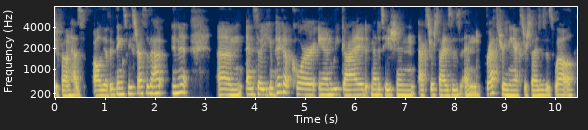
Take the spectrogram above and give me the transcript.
your phone has all the other things we stress about in it. Um, and so you can pick up core and we guide meditation exercises and breath training exercises as well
